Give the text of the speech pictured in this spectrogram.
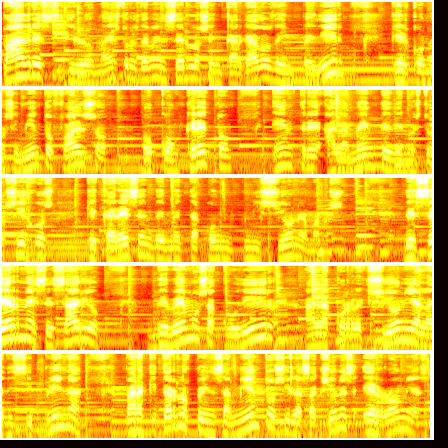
padres y los maestros deben ser los encargados de impedir que el conocimiento falso o concreto entre a la mente de nuestros hijos que carecen de metacognición, hermanos. De ser necesario, debemos acudir a la corrección y a la disciplina para quitar los pensamientos y las acciones erróneas.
